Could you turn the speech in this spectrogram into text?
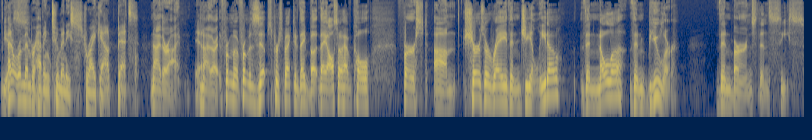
yes. I don't remember having too many strikeout bets. Neither I. Neither I. From a, from a ZiPS perspective, they bo- they also have Cole first, um, Scherzer, Ray, then Giolito, then Nola, then Buehler, then Burnes, then Cease.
